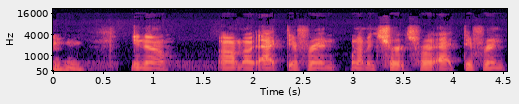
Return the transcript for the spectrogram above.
mhm, You know, um, I would act different when I'm in church, or I act different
